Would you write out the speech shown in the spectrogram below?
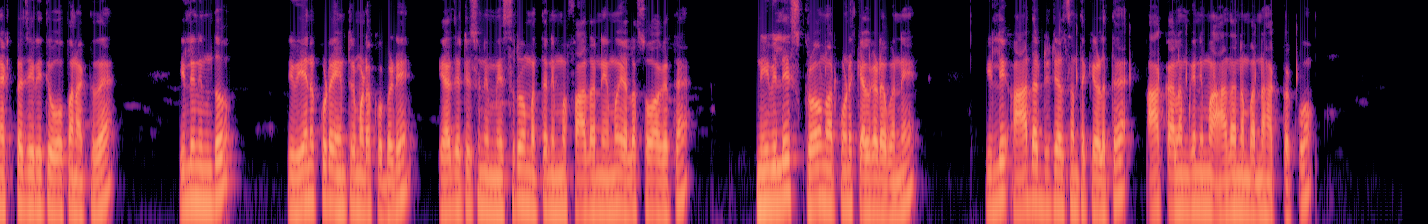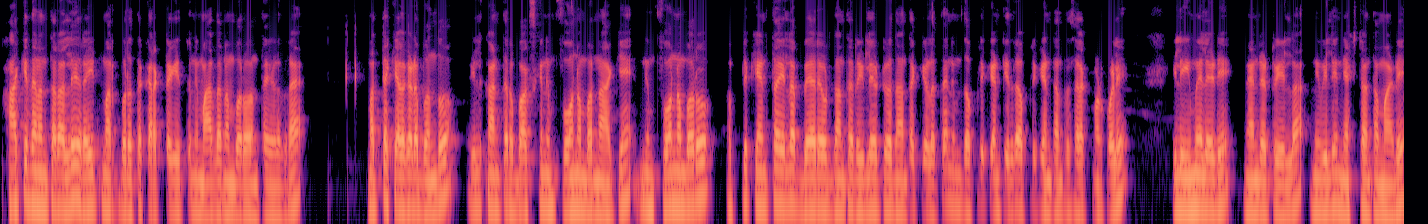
ನೆಕ್ಸ್ಟ್ ಪೇಜ್ ಈ ರೀತಿ ಓಪನ್ ಆಗ್ತದೆ. ಇಲ್ಲಿ ನಿಮ್ಮದು ನೀವೇನು ಕೂಡ ಎಂಟ್ರಿ ಹೋಗಬೇಡಿ. ಆ್ಯಸ್ ಇಟ್ ಇಸ್ ನಿಮ್ಮ ಹೆಸರು ಮತ್ತು ನಿಮ್ಮ ಫಾದರ್ ನೇಮು ಎಲ್ಲ ಶೋ ಆಗುತ್ತೆ. ನೀವಿಲ್ಲಿ ಸ್ಕ್ರೋಲ್ ಮಾಡ್ಕೊಂಡು ಕೆಳಗಡೆ ಬನ್ನಿ. ಇಲ್ಲಿ ಆಧಾರ್ ಡೀಟೇಲ್ಸ್ ಅಂತ ಕೇಳುತ್ತೆ. ಆ ಕಾಲಮ್ಗೆ ನಿಮ್ಮ ಆಧಾರ್ ನಂಬರ್ನ ಹಾಕಬೇಕು. ಹಾಕಿದ ನಂತರ ಅಲ್ಲಿ ರೈಟ್ ಮಾರ್ಕ್ ಬರುತ್ತೆ ಕರೆಕ್ಟಾಗಿತ್ತು ನಿಮ್ಮ ಆಧಾರ್ ನಂಬರು ಅಂತ ಹೇಳಿದ್ರೆ. ಮತ್ತೆ ಕೆಳಗಡೆ ಬಂದು, ಇಲ್ಲಿ ಕಾಣ್ತಿರೋ ಬಾಕ್ಸ್ಗೆ ನಿಮ್ಮ ಫೋನ್ ನಂಬರ್ನ ಹಾಕಿ ನಿಮ್ಮ ಫೋನ್ ನಂಬರು ಅಪ್ಲಿಕೆಂಟ್ ಇಲ್ಲ ಬೇರೆಯವ್ರದ್ದು ಅಂತ ರಿಲೇಟಿವ್ ಅಂತ ಕೇಳುತ್ತೆ, ನಿಮ್ದು ಅಪ್ಲಿಕೆಂಟ್ ಇದ್ರೆ ಅಪ್ಲಿಕೆಂಟ್ ಅಂತ ಸೆಲೆಕ್ಟ್ ಮಾಡ್ಕೊಳ್ಳಿ. ಇಲ್ಲಿ ಇಮೇಲ್ ಐ ಡಿ ಮ್ಯಾಂಡೇಟ್ರಿ ಇಲ್ಲ, ನೀವು ಇಲ್ಲಿ ನೆಕ್ಸ್ಟ್ ಅಂತ ಮಾಡಿ.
